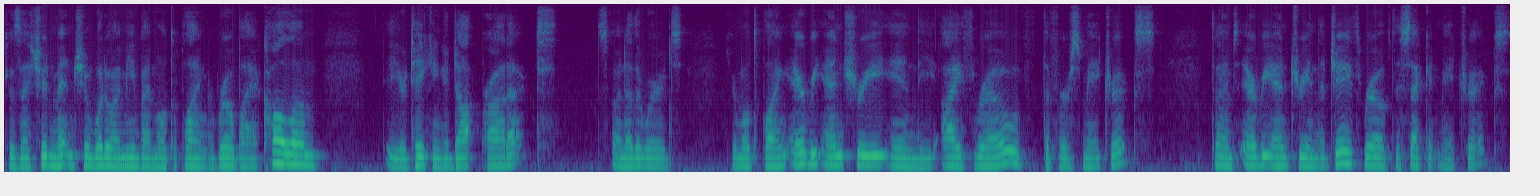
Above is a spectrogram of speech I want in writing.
Because I should mention what do I mean by multiplying a row by a column. You're taking a dot product so in other words, you're multiplying every entry in the ith row of the first matrix times every entry in the jth row of the second matrix,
